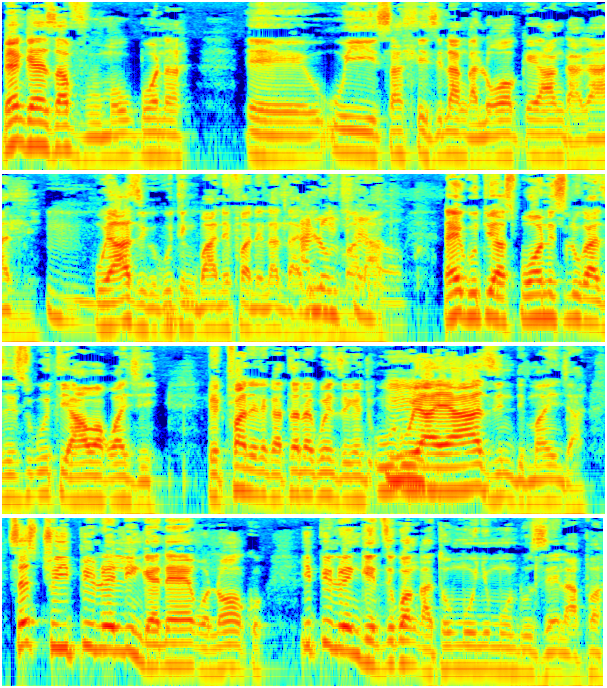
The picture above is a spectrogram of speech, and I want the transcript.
bengeza avuma ukubona eh uyisahlezi ilanga lonke angakadli. Uyazi-ke ukuthi ngibani efanele adlale indima lokho. nayikuthi uyasibona isilukazi esi ukuthi hawa kwanje bekufanele ngathana kwenzeke nje U- uyayazi indima enjalo. Sesithu ipilo elingeneko nokho. Ipilo engenzi kwangathi omunye umuntu uze lapha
